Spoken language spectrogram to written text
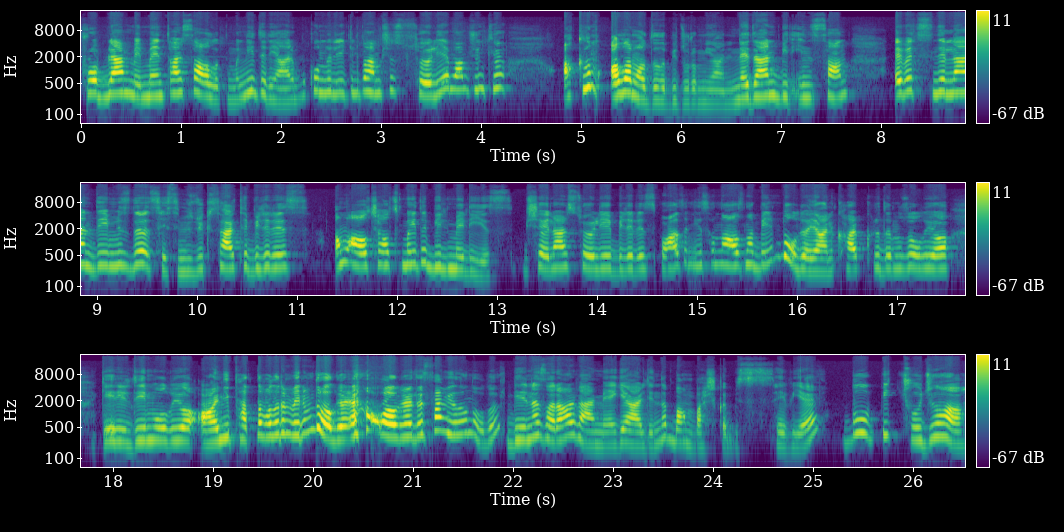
problem mi, mental sağlık mı nedir yani? Bu konuyla ilgili ben bir şey söyleyemem çünkü aklım alamadığı bir durum yani. Neden bir insan evet sinirlendiğimizde sesimizi yükseltebiliriz ama alçaltmayı da bilmeliyiz. Bir şeyler söyleyebiliriz. Bazen insanın ağzına benim de oluyor yani kalp kırdığımız oluyor, gerildiğim oluyor, ani patlamalarım benim de oluyor. Olmuyor desem yalan olur. Birine zarar vermeye geldiğinde bambaşka bir seviye. Bu bir çocuğa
